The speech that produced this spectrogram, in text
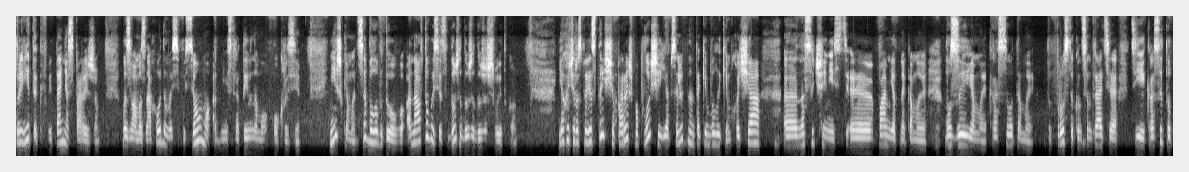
Привітик, вітання з Парижа. Ми з вами знаходимося у сьомому адміністративному окрузі. Ніжками це було б довго, а на автобусі це дуже дуже дуже швидко. Я хочу розповісти, що Париж по площі є абсолютно не таким великим, хоча е, насиченість е, пам'ятниками, музеями, красотами, тут просто концентрація цієї краси тут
